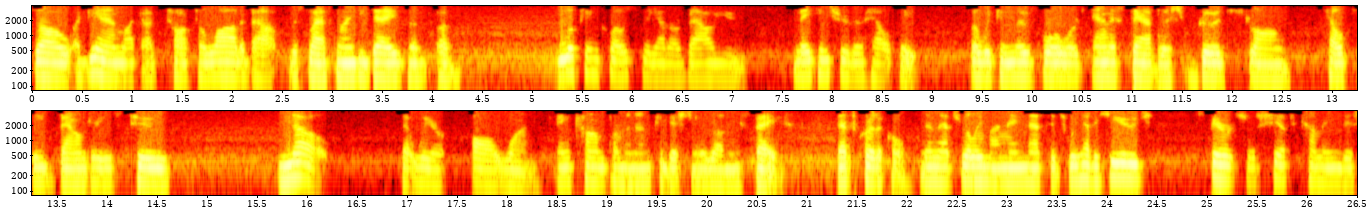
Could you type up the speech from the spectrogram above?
So again, like I've talked a lot about this last 90 days of, of looking closely at our values, making sure they're healthy so we can move forward and establish good, strong, healthy boundaries to know that we are all one and come from an unconditionally loving space. That's critical, and that's really my main message. We have a huge spiritual shift coming this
